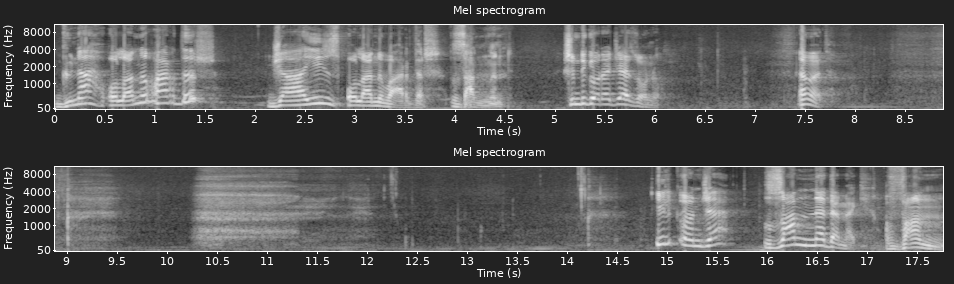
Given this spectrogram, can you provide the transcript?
Günah olanı vardır, caiz olanı vardır zannın. Şimdi göreceğiz onu. Evet. İlk önce zan ne demek? Zan.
